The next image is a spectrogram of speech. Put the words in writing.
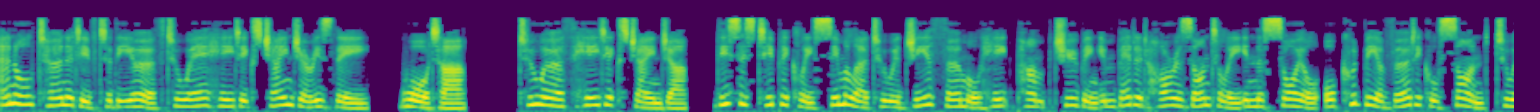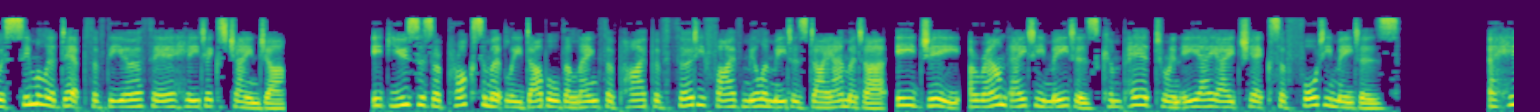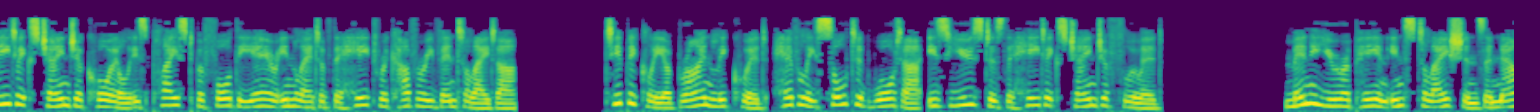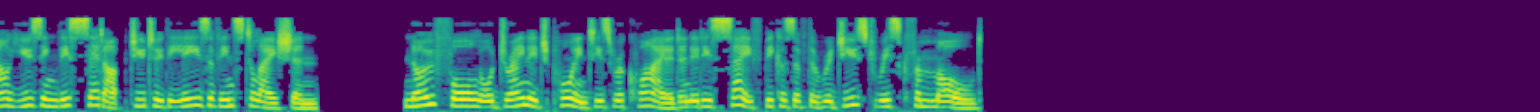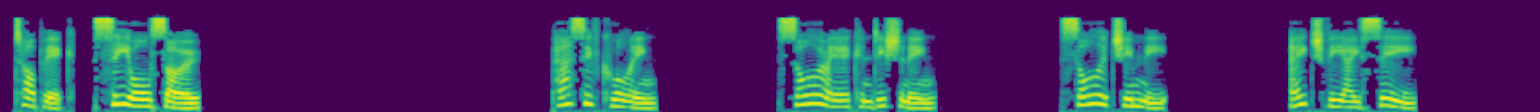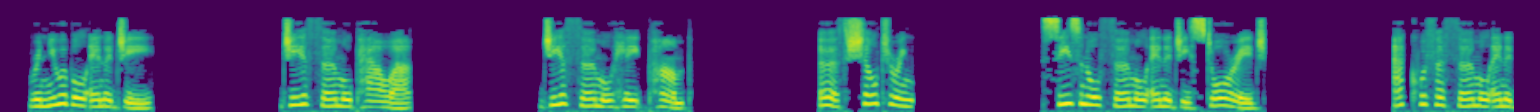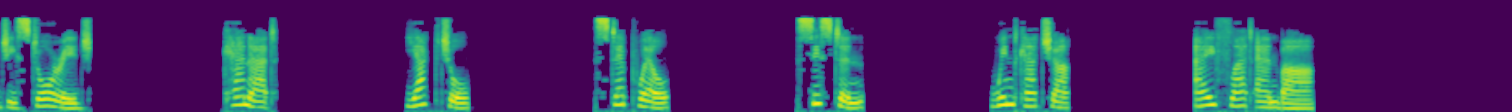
An alternative to the earth-to-air heat exchanger is the water-to-earth heat exchanger. This is typically similar to a geothermal heat pump tubing embedded horizontally in the soil or could be a vertical sonde to a similar depth of the earth-air heat exchanger. It uses approximately double the length of pipe of 35 mm diameter, e.g., around 80 m compared to an EAHX of 40 m. A heat exchanger coil is placed before the air inlet of the heat recovery ventilator. Typically a brine liquid heavily salted water is used as the heat exchanger fluid. Many European installations are now using this setup due to the ease of installation. No fall or drainage point is required and it is safe because of the reduced risk from mold. See also Passive cooling Solar air conditioning Solar chimney HVAC Renewable energy Geothermal power Geothermal heat pump Earth sheltering Seasonal thermal energy storage Aquifer thermal energy storage Qanat Yakchal Stepwell Cistern Windcatcher A flat Anbar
